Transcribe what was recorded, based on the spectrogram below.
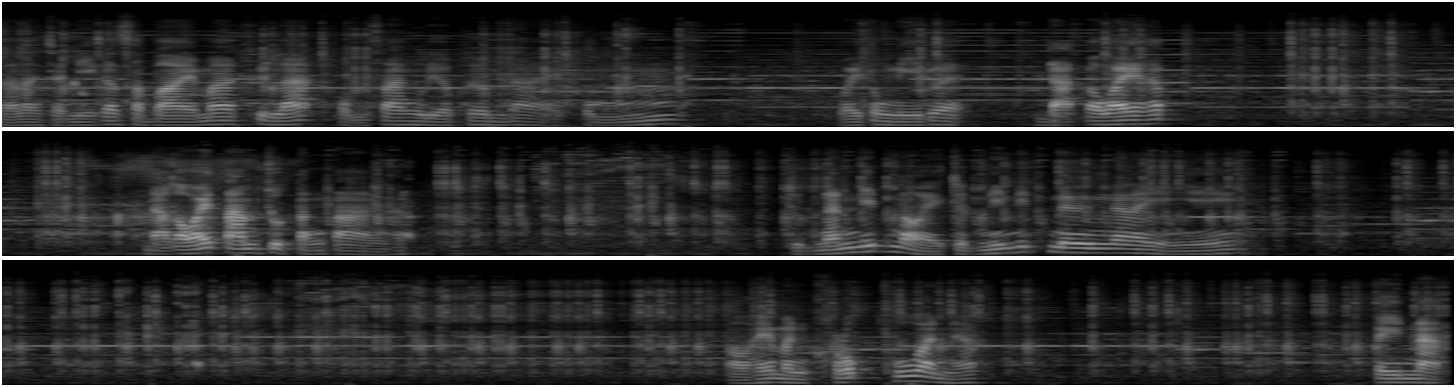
แล้วหลังจากนี้ก็สบายมากขึ้นละ ผมสร้างเรือเพิ่มได้ ผมไว้ตรงนี้ด้วย ดักเอาไว้ครับ ดักเอาไว้ตามจุดต่างๆครับ จุดนั้นนิดหน่อย จุดนี้นิดนึงอะไรอย่างนี้ เอาให้มันครบถ้วนครับ ไปหนัก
